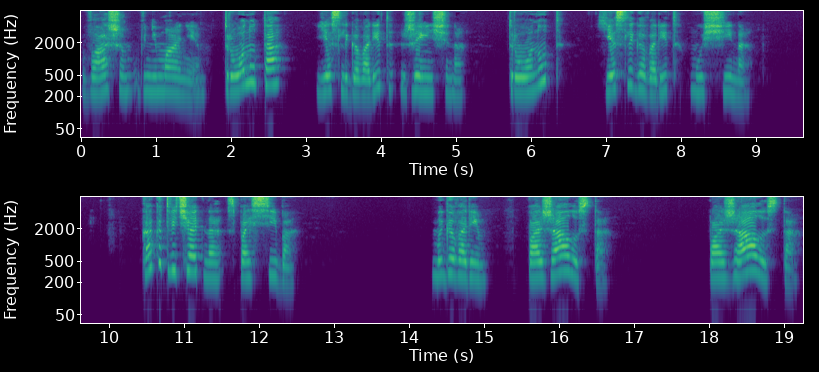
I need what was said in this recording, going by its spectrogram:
вашим вниманием». Тронута, если говорит женщина. Тронут, если говорит мужчина. Как отвечать на «спасибо»? Мы говорим «пожалуйста», «пожалуйста».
